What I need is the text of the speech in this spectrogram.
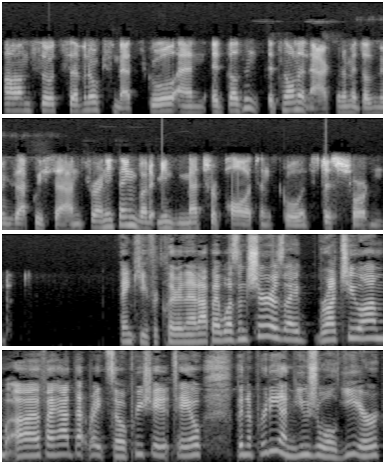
Um, so it's Seven Oaks Met School, and it doesn't. It's not an acronym. It doesn't exactly stand for anything, but it means Metropolitan School. It's just shortened. Thank you for clearing that up. I wasn't sure as I brought you on uh, if I had that right. So appreciate it, Teo. Been a pretty unusual year.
